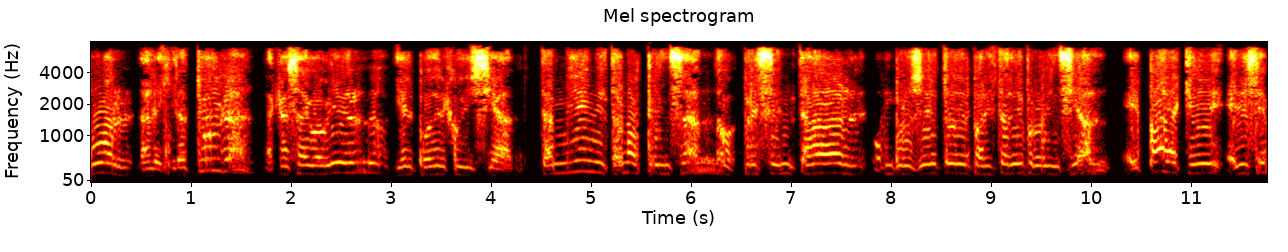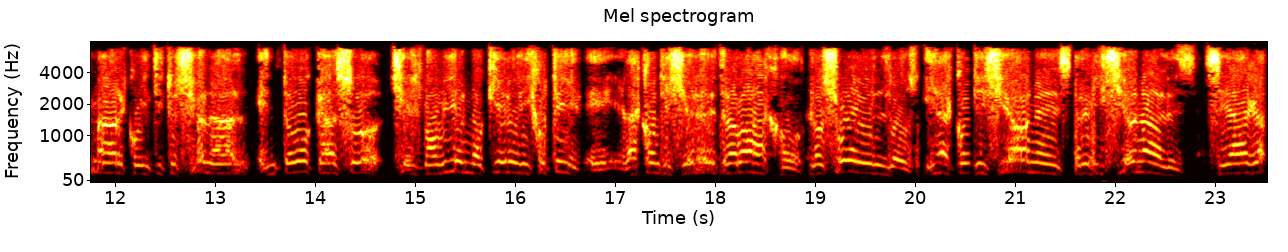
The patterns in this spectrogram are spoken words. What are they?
por la legislatura, la Casa de Gobierno y el Poder Judicial. También estamos pensando presentar un proyecto de paritaria provincial eh, para que en ese marco institucional, en todo caso, si el gobierno quiere discutir eh, las condiciones de trabajo, los sueldos y las condiciones previsionales, se haga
